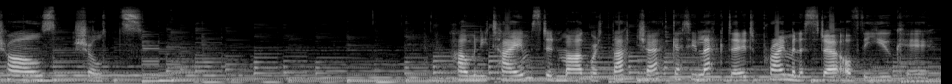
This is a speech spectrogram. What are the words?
Charles Schulz. How many times did Margaret Thatcher get elected Prime Minister of the UK?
